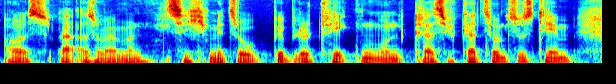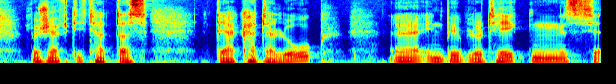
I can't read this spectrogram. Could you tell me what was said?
aus, also wenn man sich mit so Bibliotheken und Klassifikationssystemen beschäftigt hat, dass der Katalog äh, in Bibliotheken ist,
